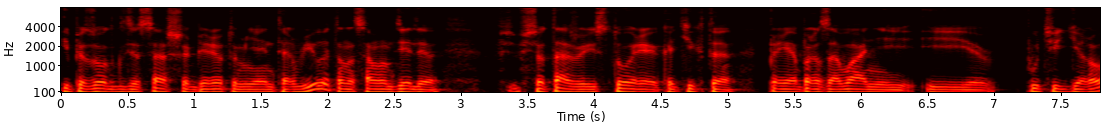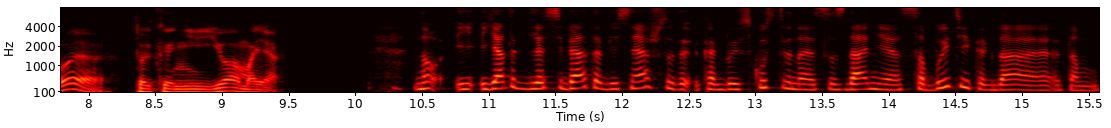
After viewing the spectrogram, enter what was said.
эпизод, где Саша берет у меня интервью, это на самом деле все та же история каких-то преобразований и пути героя, только не ее, а моя. Ну, я так для себя это объясняю, что это как бы искусственное создание событий, когда э, там,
